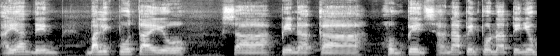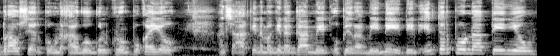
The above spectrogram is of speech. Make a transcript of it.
Ayan, then balik po tayo sa pinaka homepage. Hanapin po natin yung browser kung naka Google Chrome po kayo. Ang sa akin naman ginagamit, Opera Mini. Then enter po natin yung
